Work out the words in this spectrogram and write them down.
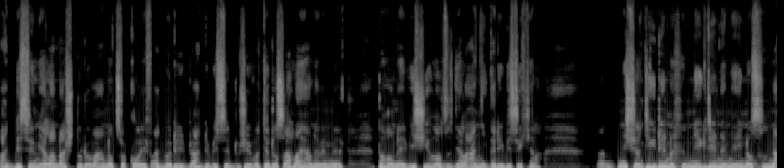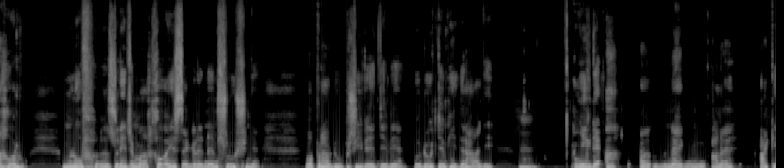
ať by si měla naštudováno cokoliv, ať, by, ať by si v životě dosáhla, já nevím, toho nejvyššího vzdělání, který by si chtěla. Míšo, nikdy, nikdy neměj nos nahoru. Mluv s lidma, chovej se k lidem slušně opravdu přívětivě, budou tě mít rádi. Hmm. Někde a, a ne, ale a ke,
